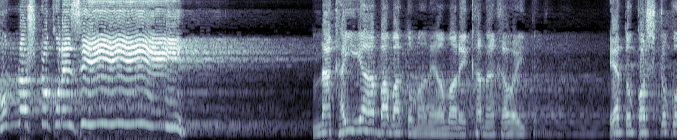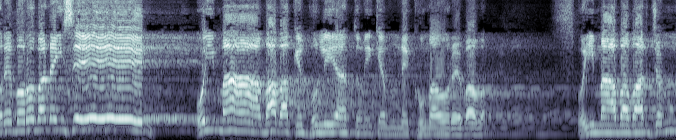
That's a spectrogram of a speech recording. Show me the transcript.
ঘুম নষ্ট করেছি। না খাইয়া বাবা তোমারে আমারে খানা খাওয়াইতে। এত কষ্ট করে বড় বানাইছেন। ওই মা বাবাকে ভুলিয়া তুমি কেমনে ঘুমাও রে বাবা? ওই মা বাবার জন্য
